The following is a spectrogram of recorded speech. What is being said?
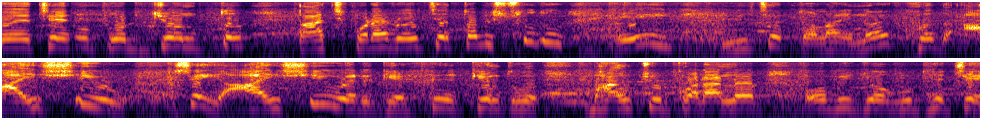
রয়েছে। পর্যন্ত কাঁচ পড়ে রয়েছে। তবে শুধু এই নিচের তলায় নয়, খোদ আইসিইউ, সেই আইসিইউ এর কিন্তু ভাঙচুর করানোর অভিযোগ উঠেছে।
